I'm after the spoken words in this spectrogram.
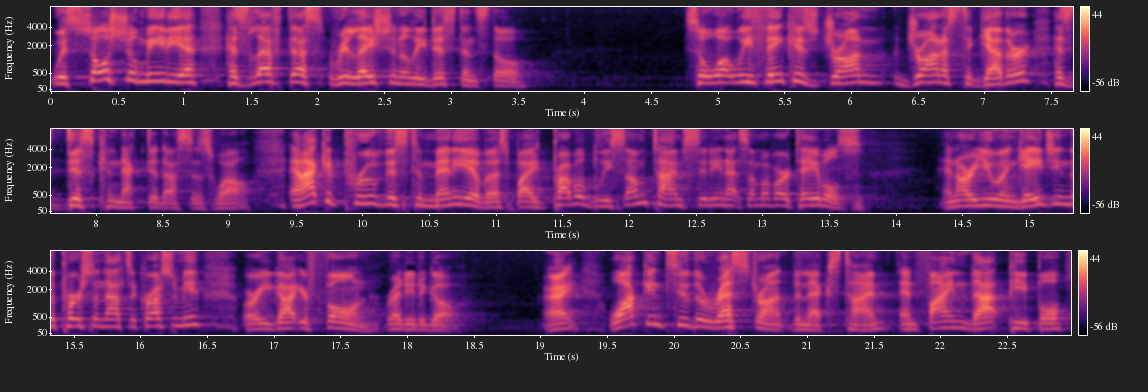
with social media has left us relationally distanced, though. So, what we think has drawn, drawn us together has disconnected us as well. And I could prove this to many of us by probably sometimes sitting at some of our tables and are you engaging the person that's across from you, or you got your phone ready to go? All right? Walk into the restaurant the next time and find that people,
